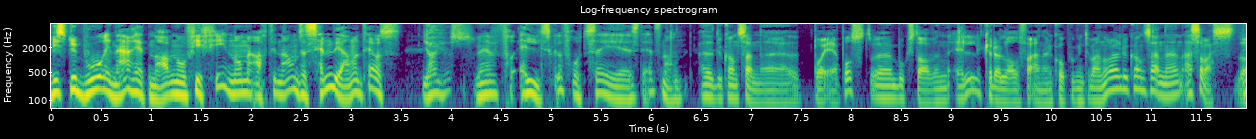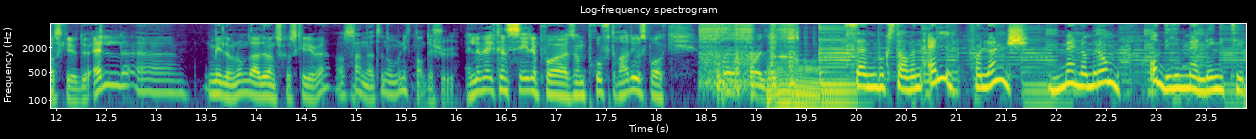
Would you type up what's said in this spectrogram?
Hvis du bor i nærheten av noe fiffig, noe med artig navn, så send det gjerne til oss. Ja, jøss. Men jeg elsker å fråtse i stedsnavn. Eh, Du kan sende på e-post eh, bokstaven L, krøllalfa nrk.no, eller du kan sende en SMS. Da skriver du L, eh, mellomrom der du ønsker å skrive, og sende til nummer 1987. Eller vi kan si det på sånn proft radiospråk. Send bokstaven L for lunsj, mellomrom og din melding til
